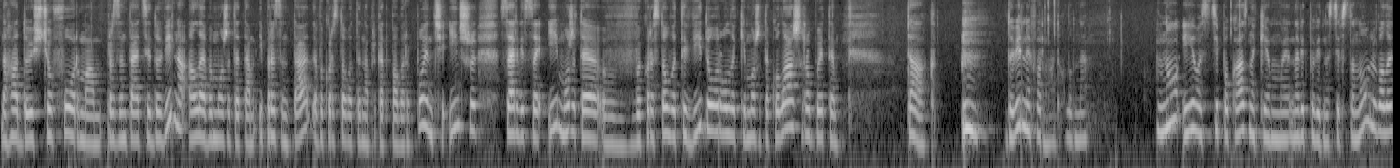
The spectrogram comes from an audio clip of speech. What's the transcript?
Нагадую, що форма презентації довільна, але ви можете там і презента... використовувати, наприклад, PowerPoint чи інші сервіси, і можете використовувати відеоролики, можете колаж робити. Так, довільний формат, головне. Ну і ось ці показники ми на відповідності встановлювали.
